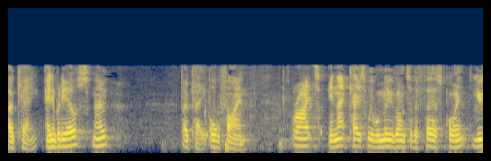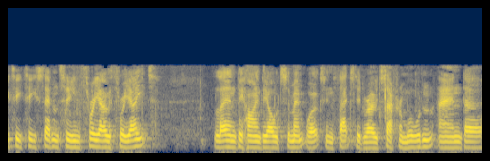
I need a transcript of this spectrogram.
Okay. anybody else? No? Okay, all fine. Right, in that case, we will move on to the first point UTT 173038, land behind the old cement works in Thaxted Road, Saffron Walden, and uh,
